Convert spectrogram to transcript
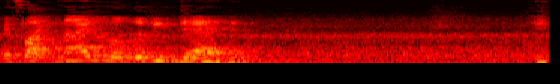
It's like Night of the Living Dead.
